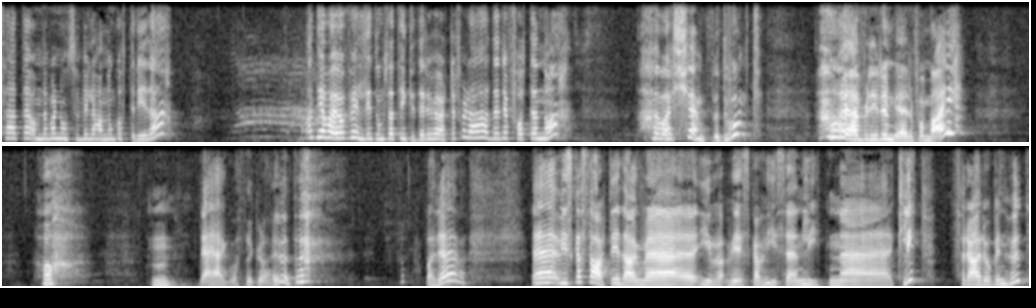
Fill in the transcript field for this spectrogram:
sa at om det var noen som ville ha noe godteri i dag. Det var jo veldig dumt at ikke dere hørte, for da hadde dere fått den nå. Det var kjempedumt. Og jeg blir det mer for meg? Åh. Mm, det er jeg godt glad i, vet du. Bare eh, Vi skal starte i dag med Vi skal vise en liten eh, klipp fra Robin Hood.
